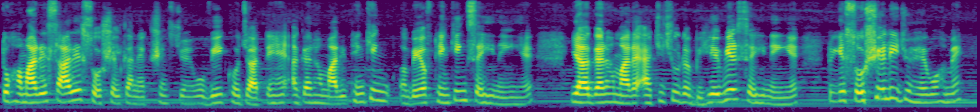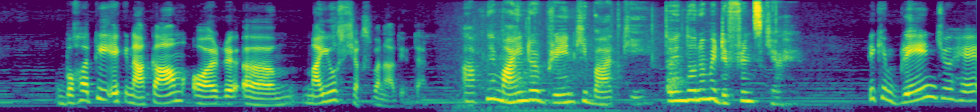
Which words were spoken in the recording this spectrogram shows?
تو ہمارے سارے سوشل کنیکشنز جو ہیں وہ ویک ہو جاتے ہیں۔ اگر ہماری تھنکنگ، وے آف تھنکنگ صحیح نہیں ہے یا اگر ہمارا ایٹیچیوڈ اور بیہیویئر صحیح نہیں ہے تو یہ سوشلی جو ہے وہ ہمیں بہت ہی ایک ناکام اور مایوس شخص بنا دیتا ہے۔ آپ نے مائنڈ اور برین کی بات کی تو ان دونوں میں ڈفرینس کیا ہے؟ دیکھیں برین جو ہے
